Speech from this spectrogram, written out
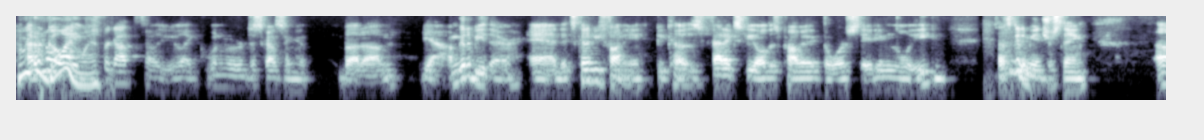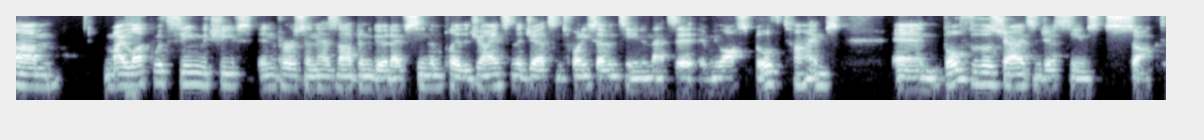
Who I don't know why I just forgot to tell you, like when we were discussing it. But um, yeah, I'm gonna be there, and it's gonna be funny because FedEx Field is probably like the worst stadium in the league. So that's gonna be interesting. Um, my luck with seeing the Chiefs in person has not been good. I've seen them play the Giants and the Jets in 2017, and that's it. And we lost both times, and both of those Giants and Jets teams sucked.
